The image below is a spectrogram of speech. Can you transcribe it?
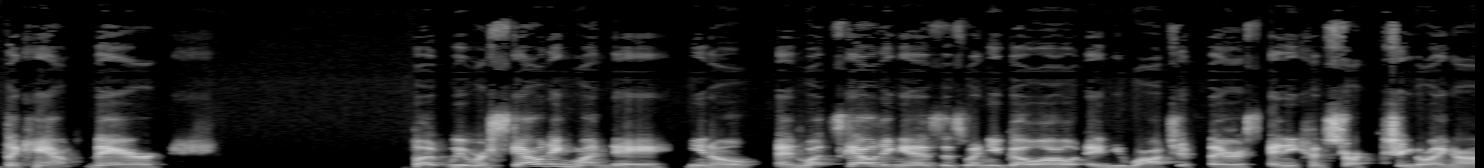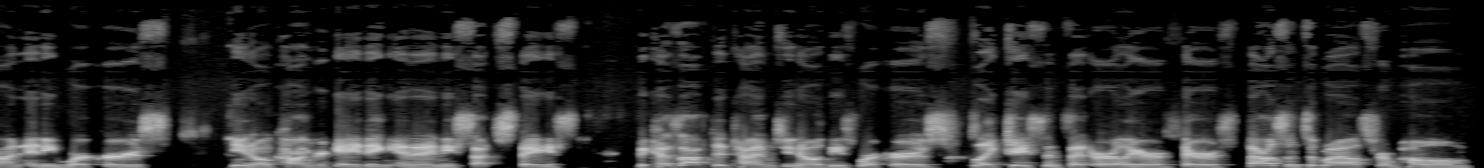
the camp there. But we were scouting one day, you know, and what scouting is, is when you go out and you watch if there's any construction going on, any workers, you know, congregating in any such space. Because oftentimes, you know, these workers, like Jason said earlier, they're thousands of miles from home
